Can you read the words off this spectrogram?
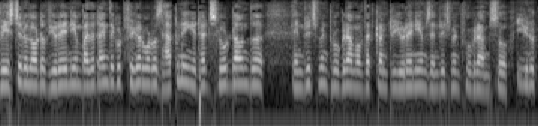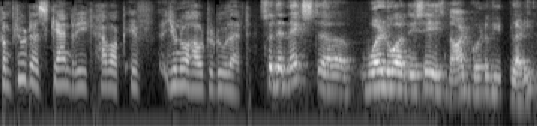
wasted a lot of uranium. By the time they could figure what was happening, it had slowed down the enrichment program of that country, uranium's enrichment program. So, you know, computers can wreak havoc if you know how to do that. So the next uh, World War, they say, is not going to be bloody.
